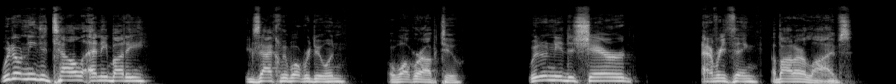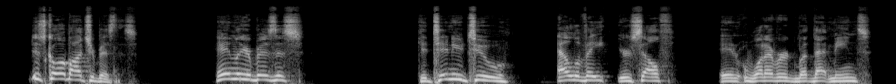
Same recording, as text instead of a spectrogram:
We don't need to tell anybody exactly what we're doing or what we're up to. We don't need to share everything about our lives. Just go about your business. Handle your business. Continue to elevate yourself in whatever what that means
